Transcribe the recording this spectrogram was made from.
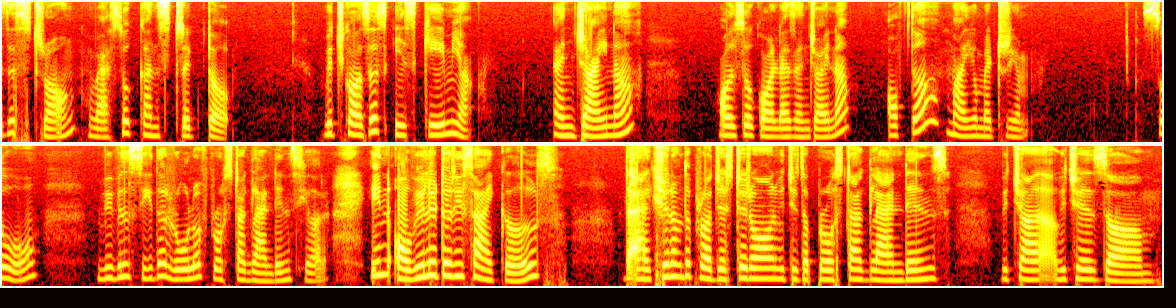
is a strong vasoconstrictor which causes ischemia angina also called as angina of the myometrium. So, we will see the role of prostaglandins here. In ovulatory cycles, the action of the progesterone, which is the prostaglandins, which are which is um,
